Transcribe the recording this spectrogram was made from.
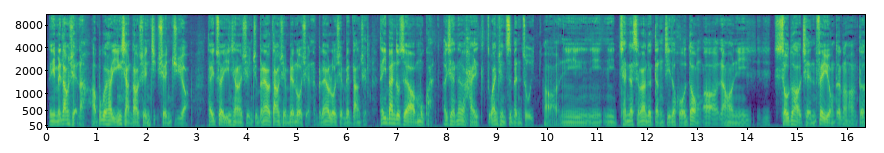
那也没当选了啊。不过他影响到选举选举哦。他一出来影响到选举，本来要当选变落选了，本来要落选变当选，他一般都是要募款，而且那个还完全资本主义哦。你你你参加什么样的等级的活动哦，然后你收多少钱费用等等哈，都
